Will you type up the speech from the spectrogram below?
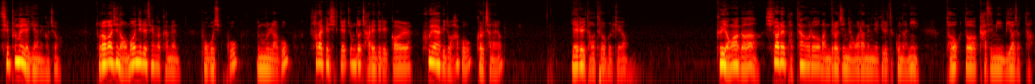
슬픔을 얘기하는 거죠. 돌아가신 어머니를 생각하면 보고 싶고 눈물 나고 살아계실 때 좀 더 잘해드릴 걸 후회하기도 하고 그렇잖아요. 예를 더 들어볼게요. 그 영화가 실화를 바탕으로 만들어진 영화라는 얘기를 듣고 나니 더욱더 가슴이 미어졌다.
